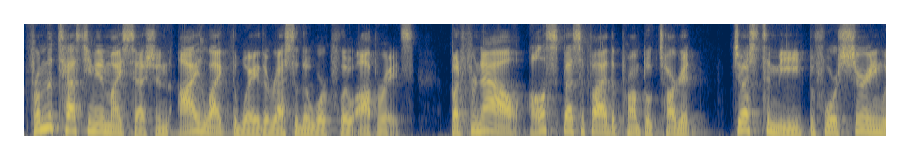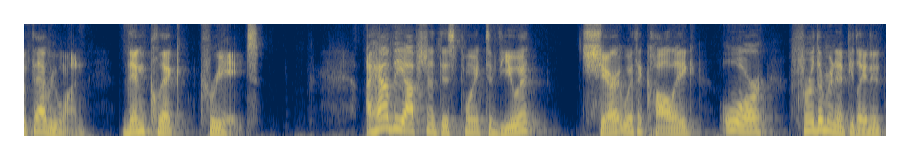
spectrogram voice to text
From the testing in my session, I like the way the rest of the workflow operates, but for now, I'll specify the prompt book target just to me before sharing with everyone, then click Create. I have the option at this point to view it, share it with a colleague, or further manipulate it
